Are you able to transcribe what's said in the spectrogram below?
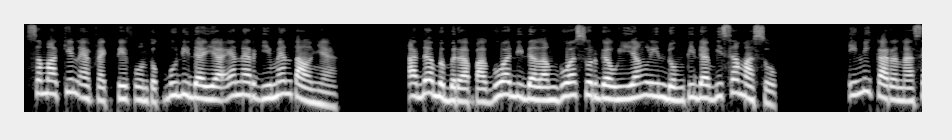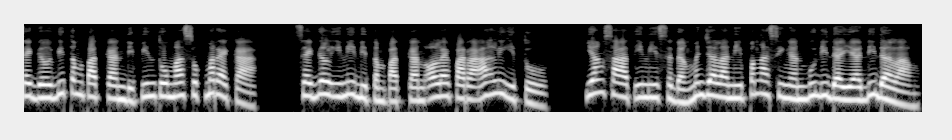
semakin efektif untuk budidaya energi mentalnya. Ada beberapa gua di dalam gua surgawi yang Lindung tidak bisa masuk. Ini karena segel ditempatkan di pintu masuk mereka. Segel ini ditempatkan oleh para ahli itu, yang saat ini sedang menjalani pengasingan budidaya di dalam.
